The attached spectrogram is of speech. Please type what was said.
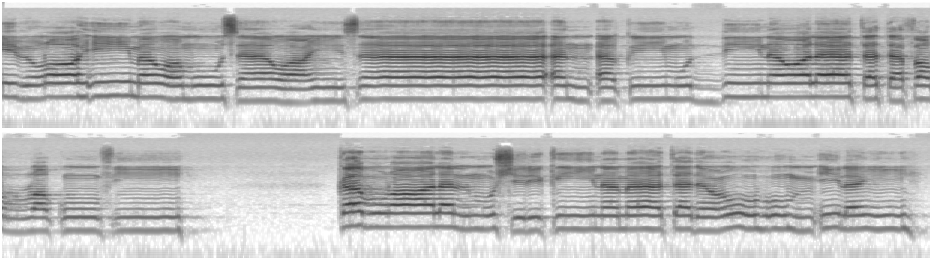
إبراهيم وموسى وعيسى أن أقيموا الدين ولا تتفرقوا فيه. كبر على المشركين ما تدعوهم إليه.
